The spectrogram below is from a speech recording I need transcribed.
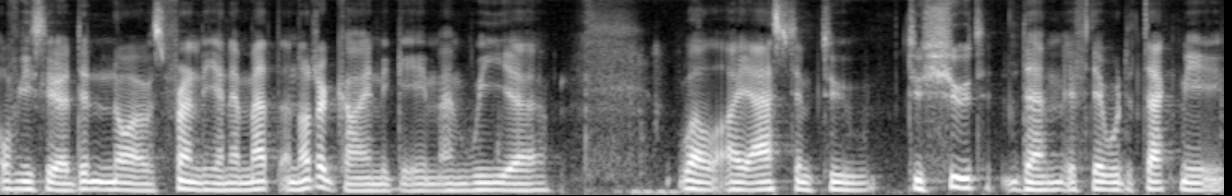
Obviously, I didn't know I was friendly, and I met another guy in the game, and we, uh, well, I asked him to to shoot them if they would attack me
